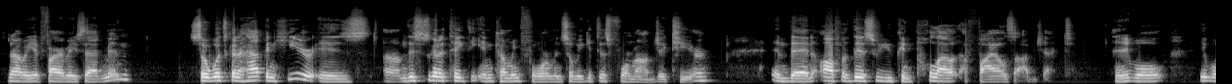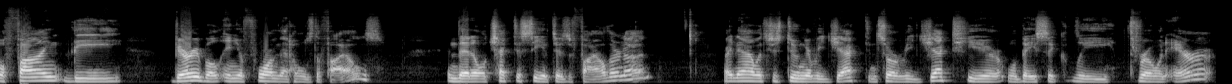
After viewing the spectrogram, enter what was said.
So now we get Firebase admin. So what's going to happen here is um, this is going to take the incoming form, and so we get this form object here. And then off of this, you can pull out a files object, and it will it will find the variable in your form that holds the files and then it'll check to see if there's a file or not. Right now it's just doing a reject, and so a reject here will basically throw an error.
